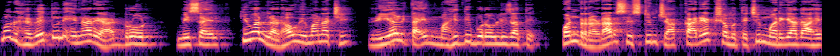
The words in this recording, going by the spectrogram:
मग हवेतून येणाऱ्या ड्रोन मिसाईल किंवा लढाऊ विमानाची रिअल टाईम माहिती पुरवली जाते. पण रडार सिस्टीमच्या कार्यक्षमतेची मर्यादा आहे.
